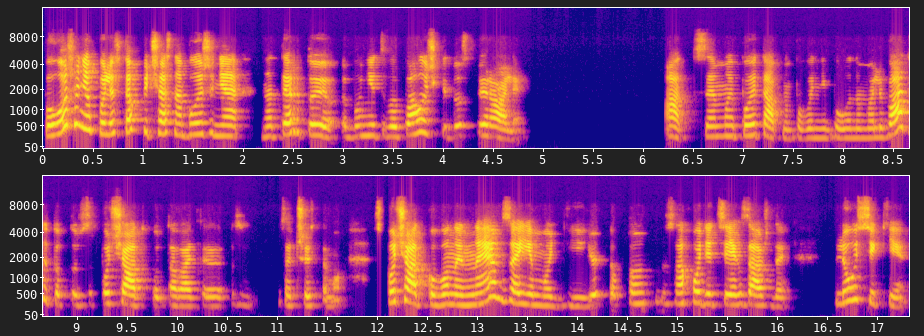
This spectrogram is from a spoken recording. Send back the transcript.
Положення полюсток під час наближення натертої ебонітової палички до спіралі. А, це ми поетапно повинні були намалювати. Тобто, спочатку, давайте зачистимо. Спочатку вони не взаємодіють, тобто знаходяться, як завжди, плюсики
